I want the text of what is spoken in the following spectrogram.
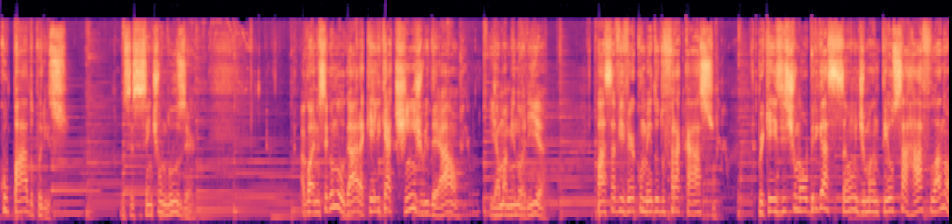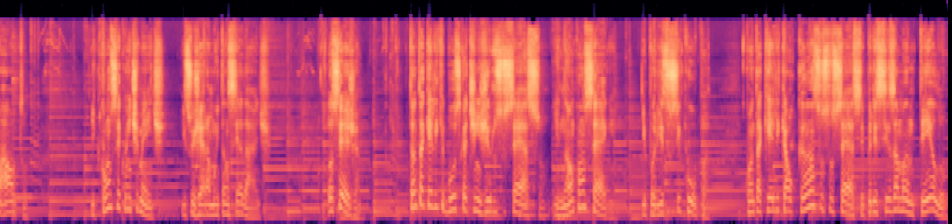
culpado por isso. Você se sente um loser. Agora, em segundo lugar, aquele que atinge o ideal, e é uma minoria, passa a viver com medo do fracasso porque existe uma obrigação de manter o sarrafo lá no alto. E, consequentemente, isso gera muita ansiedade. Ou seja, tanto aquele que busca atingir o sucesso e não consegue, e por isso se culpa, quanto aquele que alcança o sucesso e precisa mantê-lo,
